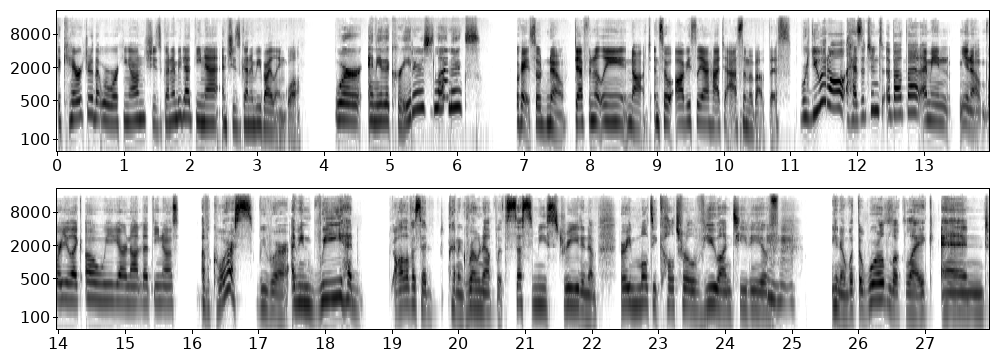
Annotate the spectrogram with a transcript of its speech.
the character that we're working on, she's gonna be Latina and she's gonna be bilingual. Were any of the creators Latinx? Okay, so no, definitely not. And so obviously I had to ask them about this. Were you at all hesitant about that? I mean, you know, were you like, oh, we are not Latinos? Of course we were. I mean, we had all of us had kind of grown up with Sesame Street and a very multicultural view on TV of Mhm. you know what the world looked like and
